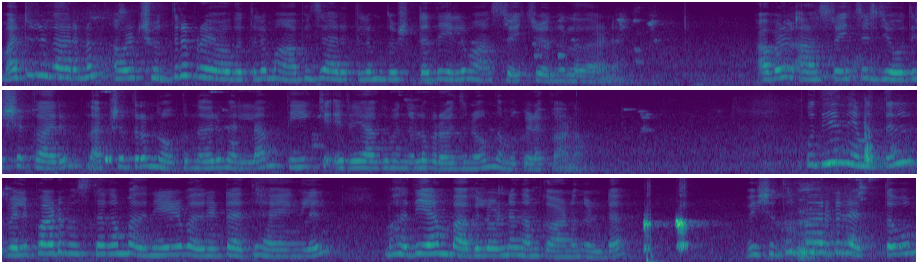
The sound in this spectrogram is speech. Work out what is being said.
മറ്റൊരു കാരണം അവൾ ക്ഷുദ്രപ്രയോഗത്തിലും ആഭിചാരത്തിലും ദുഷ്ടതയിലും ആശ്രയിച്ചു എന്നുള്ളതാണ്. അവൾ ആശ്രയിച്ച ജ്യോതിഷക്കാരും നക്ഷത്രം നോക്കുന്നവരുമെല്ലാം തീക്ക് ഇരയാകുമെന്നുള്ള പ്രവചനവും നമുക്കിവിടെ കാണാം. പുതിയ നിയമത്തിൽ വെളിപ്പാട് പുസ്തകം പതിനേഴ് പതിനെട്ട് അധ്യായങ്ങളിൽ മഹദിയാം ബാബിലോണിനെ നാം കാണുന്നുണ്ട്. വിശുദ്ധന്മാരുടെ രക്തവും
